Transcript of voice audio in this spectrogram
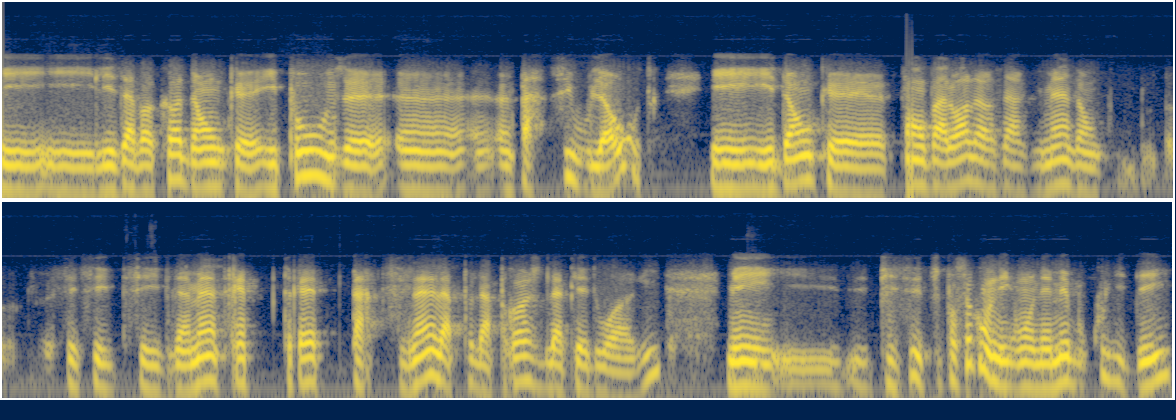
et, les avocats donc euh, épousent un, un, parti ou l'autre et, donc font valoir leurs arguments. Donc c'est évidemment très très partisan l'approche de la plaidoirie, mais c'est pour ça qu'on on aimait beaucoup l'idée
